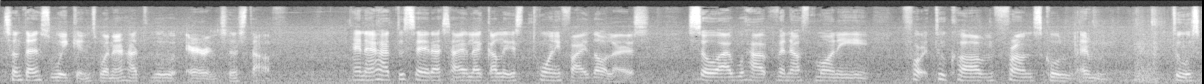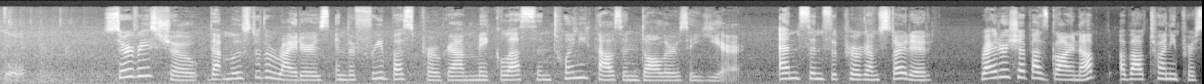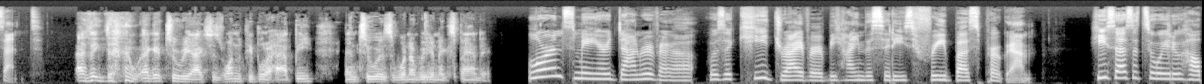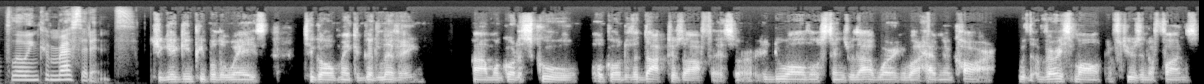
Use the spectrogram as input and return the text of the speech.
Sometimes weekends when I had to do errands and stuff. And I had to set aside like at least $25 so I would have enough money for to come from school and to school. Surveys show that most of the riders in the free bus program make less than $20,000 a year. And since the program started, ridership has gone up about 20%. I think that I get two reactions. One, people are happy, and two is when are we going to expand it? Lawrence Mayor Dan Rivera was a key driver behind the city's free bus program. He says it's a way to help low income residents. You give people the ways to go make a good living, um, or go to school, or go to the doctor's office, or do all those things without worrying about having a car. With a very small infusion of funds,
